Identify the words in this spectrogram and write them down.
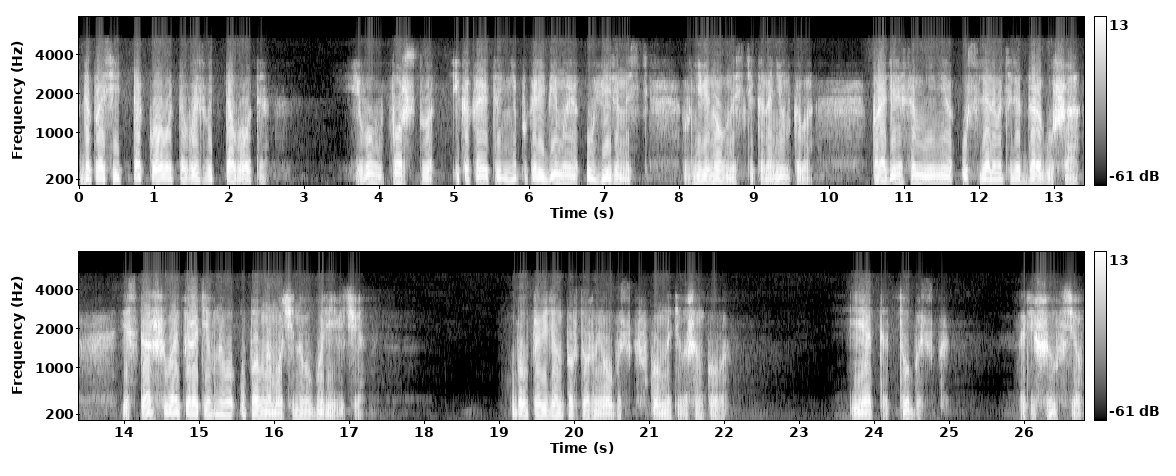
допросить такого-то, вызвать того-то. Его упорство и какая-то непоколебимая уверенность в невиновности Каноненкова породили сомнения у следователя Дорогуша, и старшего оперативного уполномоченного Гуревича. Был проведен повторный обыск в комнате Лошенкова. И этот обыск решил все.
